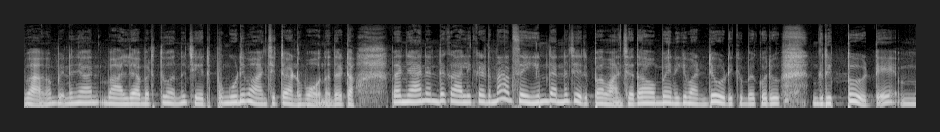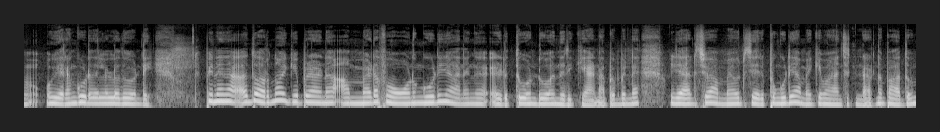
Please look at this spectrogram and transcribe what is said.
അടിഭാഗം പിന്നെ ഞാൻ ബാലാപുരത്ത് വന്ന് ചെരുപ്പും കൂടി വാങ്ങിച്ചിട്ടാണ് പോകുന്നത് കേട്ടോ. അപ്പം ഞാൻ എന്റെ കാലിൽ കിടന്ന സെയിം തന്നെ ചെരുപ്പാണ് വാങ്ങിച്ചത്. അതാകുമ്പോൾ എനിക്ക് വണ്ടി ഓടിക്കുമ്പോഴേക്കൊരു ഗ്രിപ്പ് കിട്ടി. ഉയരം കൂടുതലുള്ളത് കൊണ്ടേ. പിന്നെ അത് തുറന്നു നോക്കിയപ്പോഴാണ് അമ്മയുടെ ഫോണും കൂടി ഞാനങ്ങ് എടുത്തു കൊണ്ടുവന്നിരിക്കുകയാണ്. അപ്പം പിന്നെ വിചാരിച്ചു അമ്മ ഒരു ചെരുപ്പും കൂടി അമ്മയ്ക്ക് വാങ്ങിച്ചിട്ടുണ്ടായിരുന്നു. അപ്പോൾ അതും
